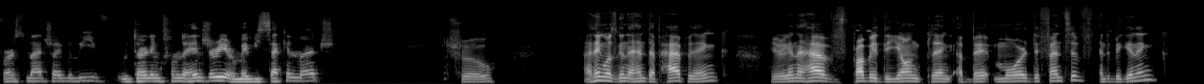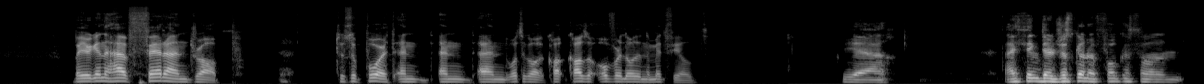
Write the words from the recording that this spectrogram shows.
first match, I believe, returning from the injury, or maybe second match. True. I think what's gonna end up happening, you're gonna have probably De Jong playing a bit more defensive in the beginning, but you're gonna have Ferran drop to support and and and what's it called ca- cause an overload in the midfield. Yeah. I think they're just gonna focus on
